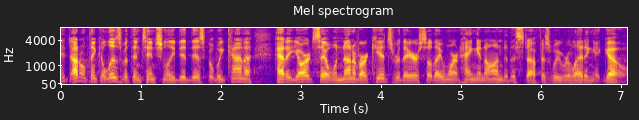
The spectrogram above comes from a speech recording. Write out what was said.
I don't think Elizabeth intentionally did this, but we kind of had a yard sale when none of our kids were there, so they weren't hanging on to the stuff as we were letting it go.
